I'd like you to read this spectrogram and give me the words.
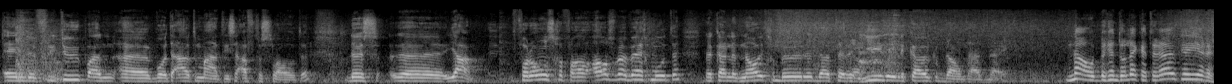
En de frituurpan eh, wordt automatisch afgesloten. Dus eh, ja, voor ons geval, als we weg moeten... dan kan het nooit gebeuren dat er hier in de keuken brand uitbreekt. Nou, het begint toch lekker te ruiken, heren.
